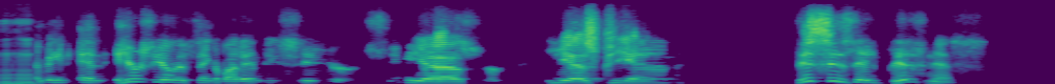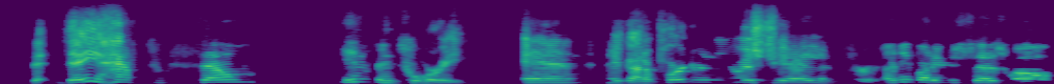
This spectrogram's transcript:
Mm-hmm. I mean, and here's the other thing about NBC or CBS or ESPN this is a business that they have to sell inventory and they've got a partner in the USGA. And for anybody who says, well,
